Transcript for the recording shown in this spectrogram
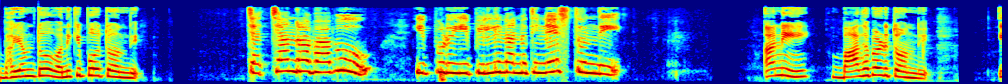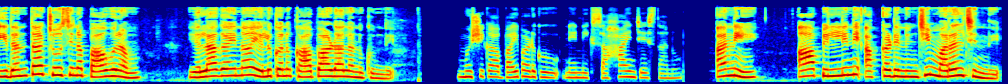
భయంతో వణికిపోతోంది. చచ్చాంద్ర బాబు ఇప్పుడు ఈ పిల్లి నన్ను తినేస్తుంది. అని బాధపడుతోంది. ఇదంతా చూసిన పావురం ఎలాగైనా ఎలుకను కాపాడాలనుకుంది. ముషిక భయపడకు నేను నీకు సహాయం చేస్తాను. అని ఆ పిల్లిని అక్కడి నుంచి మరల్చింది.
